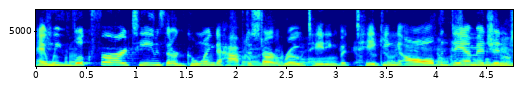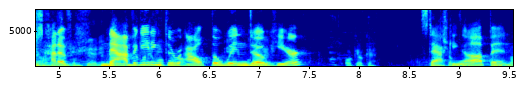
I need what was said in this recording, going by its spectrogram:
and we look for our teams that are going to have to start rotating, but taking all the damage and just kind of navigating throughout the window here, Ok, ok. stacking up and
